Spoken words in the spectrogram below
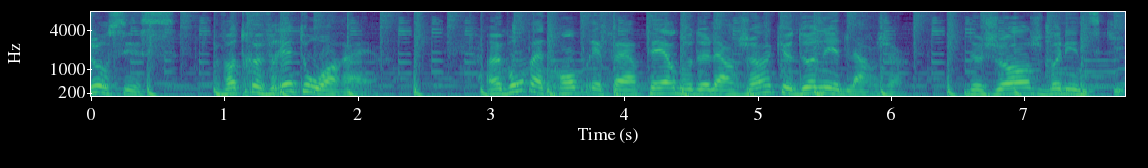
Jour 6. Votre vrai taux horaire. Un bon patron préfère perdre de l'argent que donner de l'argent. De Georges Bolinski.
